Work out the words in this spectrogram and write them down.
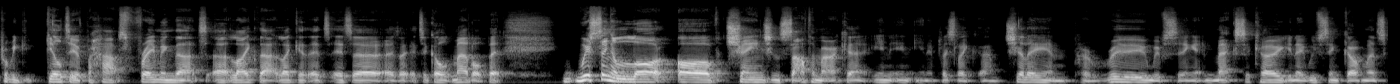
probably guilty of perhaps framing that uh, like that, like it's, it's a, it's a gold medal. But we're seeing a lot of change in South America, in, in, in a place like um, Chile and Peru. We've seen it in Mexico. You know, we've seen governments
